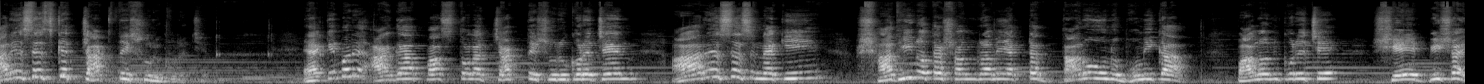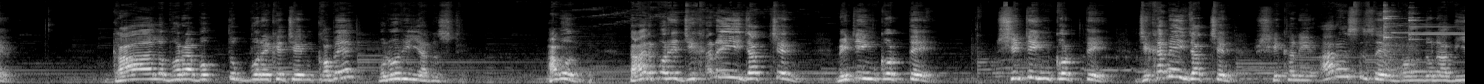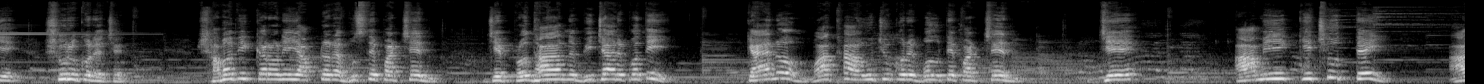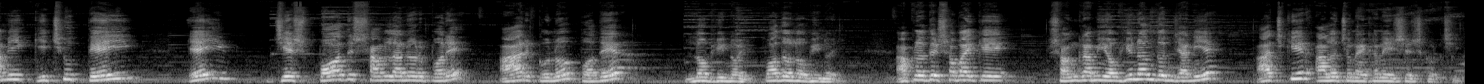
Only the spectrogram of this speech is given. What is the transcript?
আরএসএস কে চাটতে শুরু করেছে। একেবারে আগা পাঁচতলা চাটতে শুরু করেছেন। আরএসএস নাকি স্বাধীনতা সংগ্রামে একটা দারুণ ভূমিকা পালন করেছে সে বিষয়ে গাল ভরা বক্তব্য রেখেছেন কবে? পনেরোই আগস্টে। ভাবুন, তারপরে যেখানেই যাচ্ছেন, মিটিং করতে সিটিং করতে যেখানেই যাচ্ছেন, সেখানে আরএসএস এর বন্দনা দিয়ে শুরু করেছেন। স্বাভাবিক কারণেই আপনারা বুঝতে পারছেন যে প্রধান বিচারপতি কেন মাথা উঁচু করে বলতে পারছেন যে আমি কিছুতেই আমি কিছুতেই এই যে পদ সামলানোর পরে আর কোনো পদের লোভী নই, পদলোভী নই। আপনাদের সবাইকে সংগ্রামী অভিনন্দন জানিয়ে আজকের আলোচনা এখানেই শেষ করছি।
